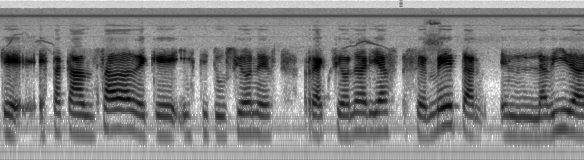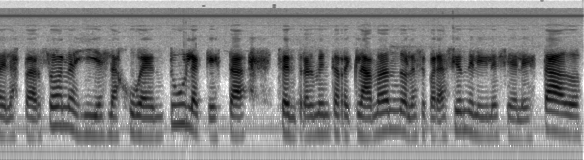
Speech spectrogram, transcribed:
que está cansada de que instituciones reaccionarias se metan en la vida de las personas y es la juventud la que está centralmente reclamando la separación de la Iglesia y del Estado,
